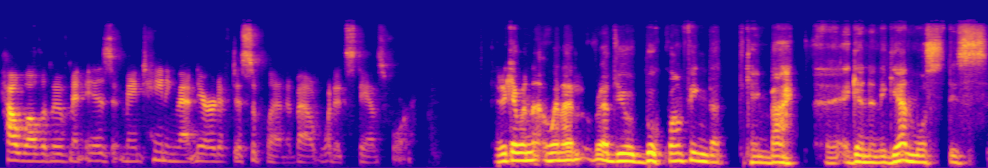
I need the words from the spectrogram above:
how well the movement is at maintaining that narrative discipline about what it stands for. Erika, when, when I read your book, one thing that came back uh, again and again was this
